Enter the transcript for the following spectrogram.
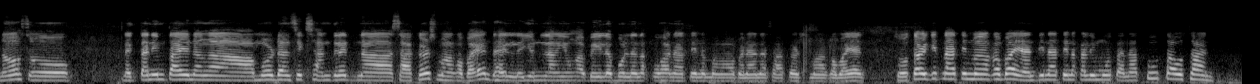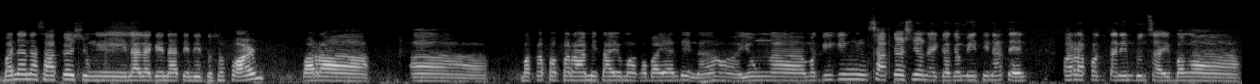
no? So nagtanim tayo ng ah, more than 600 na suckers mga kabayan dahil yun lang yung available na nakuha natin ng mga banana suckers mga kabayan. So target natin mga kabayan, di natin nakalimutan na 2,000 banana suckers yung ilalagay natin dito sa farm para ah, makapaparami tayo mga kabayan din. No? Yung ah, magiging suckers nyo ay gagamitin natin para pagtanim dun sa ibang ah,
